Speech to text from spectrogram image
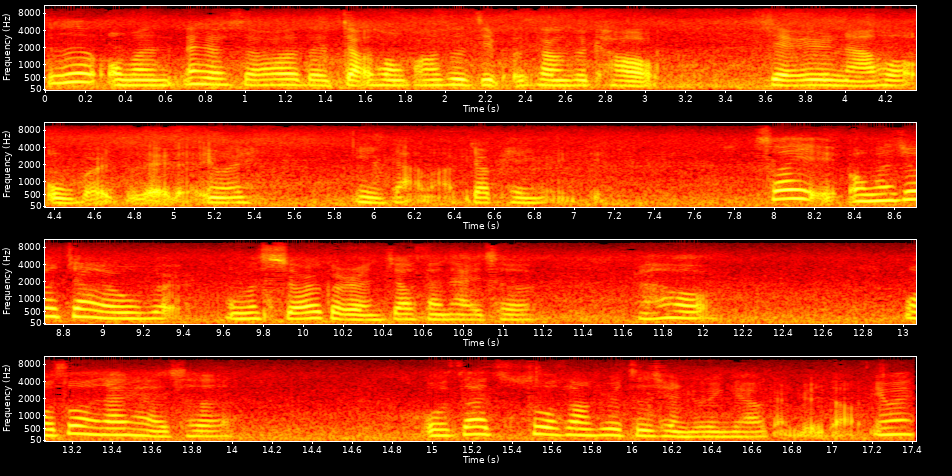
就是我们那个时候的交通方式基本上是靠捷运啊或 Uber 之类的，因为伊达嘛比较偏远一点，所以我们就叫了 Uber，我们十二个人叫三台车，然后我坐的那台车，我在坐上去之前就应该要感觉到，因为。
